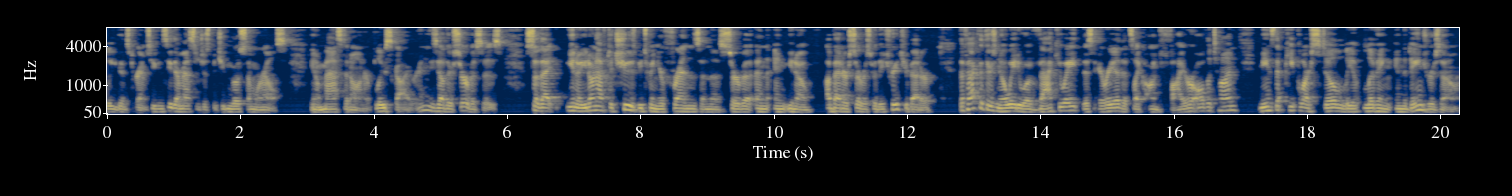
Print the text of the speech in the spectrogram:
leave Instagram, so you can see their messages, but you can go somewhere else. You know, Mastodon or Blue Sky or any of these other services, so that you know you don't have to choose between your friends and the service and and you know a better service where they treat you better. The fact that there's no way to evacuate this area that's like on fire all the time means that people are still li- living in the danger zone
